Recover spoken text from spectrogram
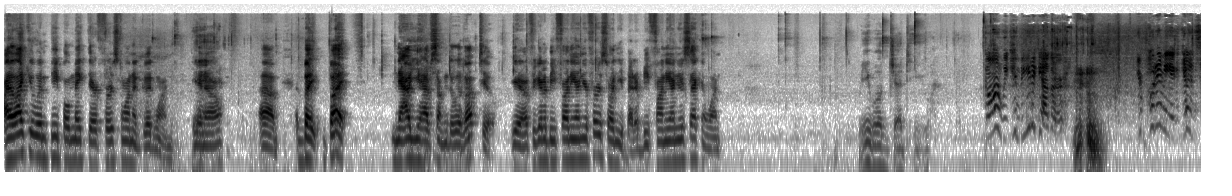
I like it when people make their first one a good one, you know. Um, but but now you have something to live up to. You know, if you're gonna be funny on your first one, you better be funny on your second one. We will judge you. Gone, we can be together. You're putting me against.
